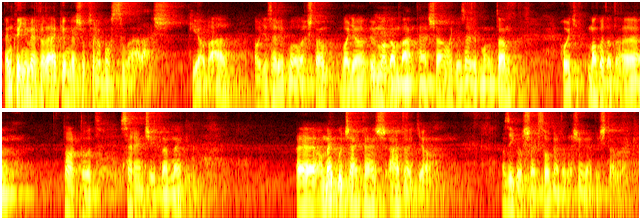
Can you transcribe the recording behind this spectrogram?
Nem könnyű, mert a lelkünkben sokszor a bosszúállás kiabál, ahogy az előbb olvastam, vagy a önmagam bántása, ahogy az előbb mondtam, hogy magadat ö, tartod szerencsétlennek. A megbocsátás átadja az igazság szolgáltatását Istennek.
